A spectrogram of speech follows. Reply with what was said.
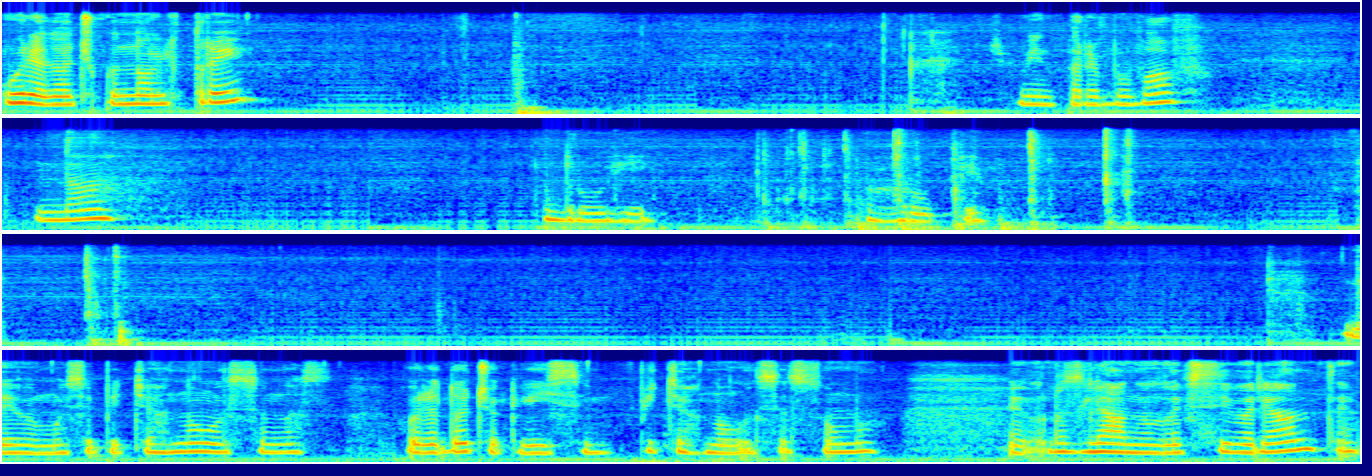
У рядочку 03 щоб він перебував на другій групі. Дивимося, підтягнулися у нас у рядочок 8, підтягнулася сума. Розглянули всі варіанти,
